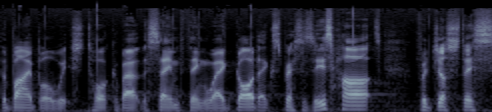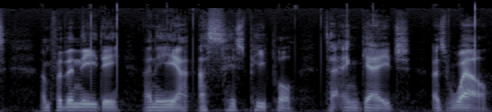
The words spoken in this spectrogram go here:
the Bible which talk about the same thing, where God expresses his heart for justice and for the needy, and he asks his people to engage as well.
